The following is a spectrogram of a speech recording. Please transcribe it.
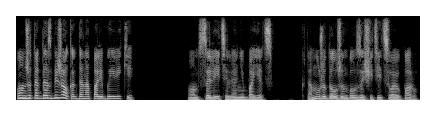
Он же тогда сбежал, когда напали боевики». «Он целитель, а не боец. К тому же должен был защитить свою пару».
